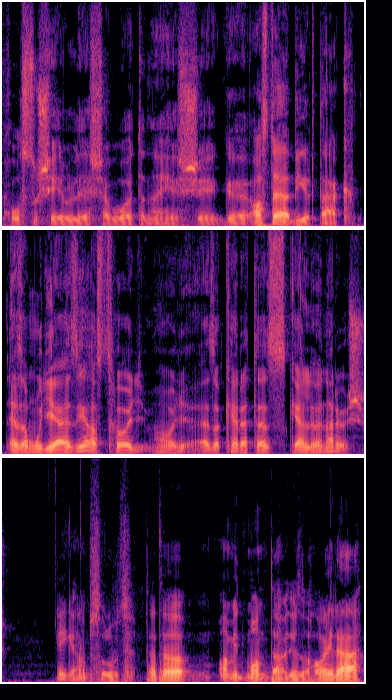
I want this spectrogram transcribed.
hosszú sérülése volt a nehézség. Azt elbírták. Ez amúgy jelzi azt, hogy, hogy ez a keret ez kellően erős? Igen, abszolút. Tehát a, amit mondtál, hogy ez a hajrá,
